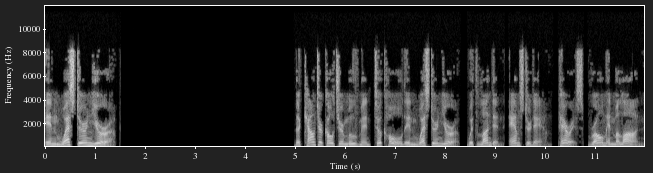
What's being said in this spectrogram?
In Western Europe. The counterculture movement took hold in Western Europe, with London, Amsterdam, Paris, Rome and Milan,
